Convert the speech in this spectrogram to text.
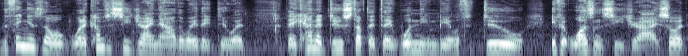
The thing is, though, when it comes to CGI now, the way they do it, they kind of do stuff that they wouldn't even be able to do if it wasn't CGI. So it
